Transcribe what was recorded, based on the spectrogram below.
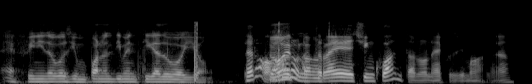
è finito così un po' nel dimenticatoio. Però Motorola- a 3,50 non è così male.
